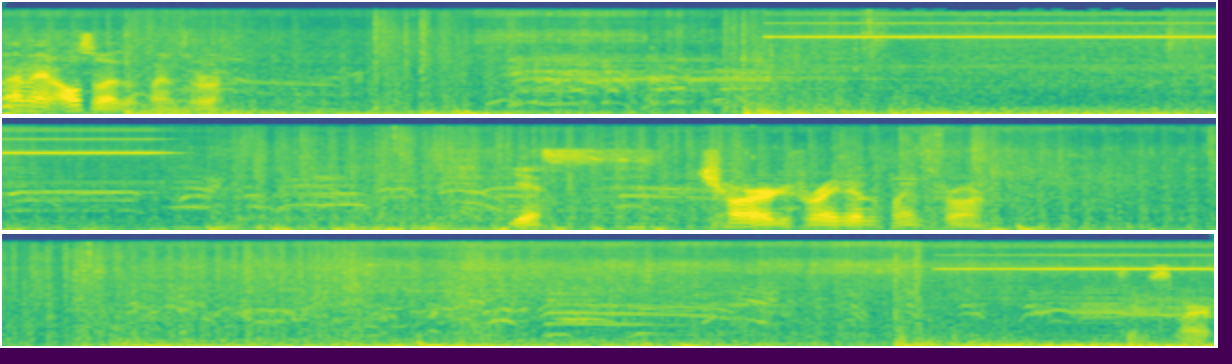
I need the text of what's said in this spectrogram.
My man also has a flamethrower. Yes. Charged right out of the flamethrower. Seems smart.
